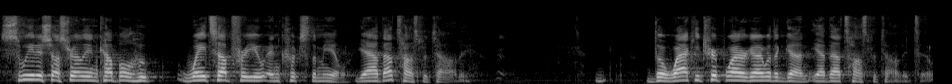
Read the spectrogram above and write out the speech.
Swedish Australian couple who waits up for you and cooks the meal. Yeah, that's hospitality. The wacky tripwire guy with a gun. Yeah, that's hospitality too.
